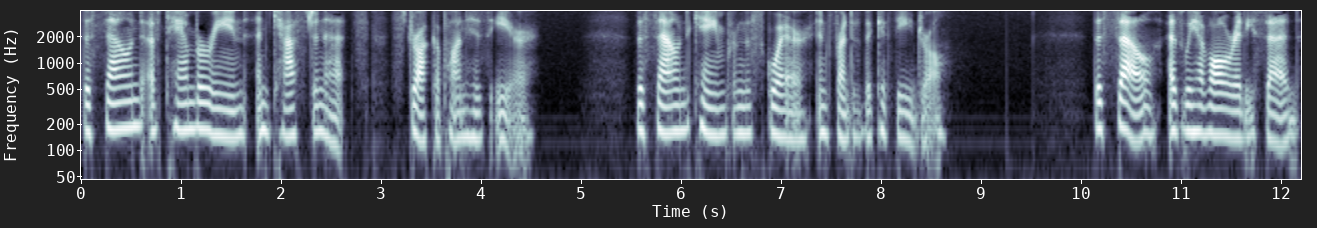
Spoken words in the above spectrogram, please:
the sound of tambourine and castanets struck upon his ear. The sound came from the square in front of the cathedral. The cell, as we have already said,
